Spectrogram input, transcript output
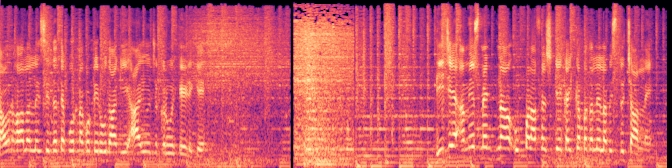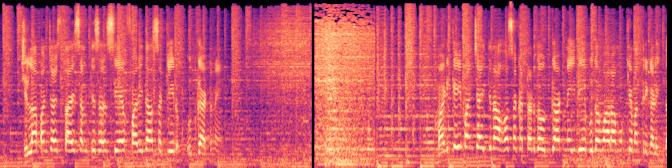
ಟೌನ್ ಹಾಲಲ್ಲಿ ಸಿದ್ಧತೆ ಪೂರ್ಣಗೊಂಡಿರುವುದಾಗಿ ಆಯೋಜಕರು ಹೇಳಿಕೆ. ಡಿಜೆ ಅಮ್ಯೂಸ್ಮೆಂಟ್ನ ಉಪ್ಪಳ ಫೆಸ್ಟ್ಗೆ ಕೈಕಂಬದಲ್ಲಿ ಲಭಿಸಿತು ಚಾಲನೆ. ಜಿಲ್ಲಾ ಪಂಚಾಯತ್ ಸ್ಥಾಯಿ ಸಮಿತಿ ಸದಸ್ಯೆ ಫರೀದಾ ಸಕೀರ್ ಉದ್ಘಾಟನೆ. ಮಡಿಕೈ ಪಂಚಾಯತ್ನ ಹೊಸ ಕಟ್ಟಡದ ಉದ್ಘಾಟನೆ ಇದೇ ಬುಧವಾರ ಮುಖ್ಯಮಂತ್ರಿಗಳಿಂದ.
